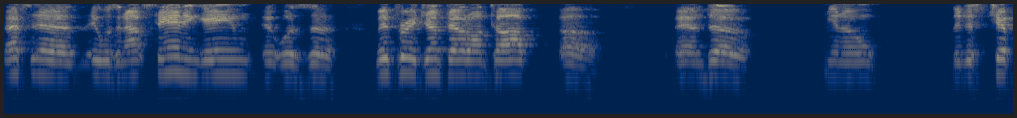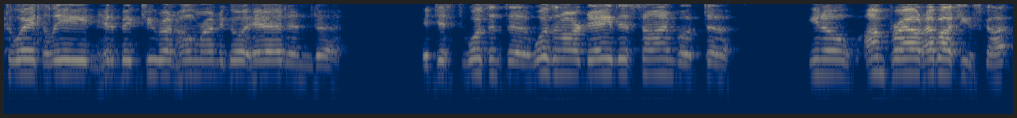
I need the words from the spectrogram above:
That's uh, it was an outstanding game. It was uh, Mid Prairie jumped out on top, uh, and uh, you know they just chipped away at the lead and hit a big two run home run to go ahead, and uh, it just wasn't uh, wasn't our day this time. But uh, you know I'm proud. How about you, Scott?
